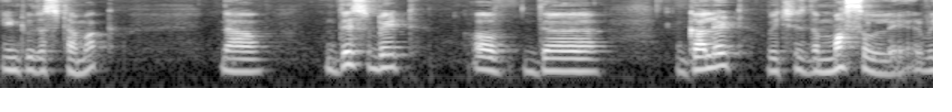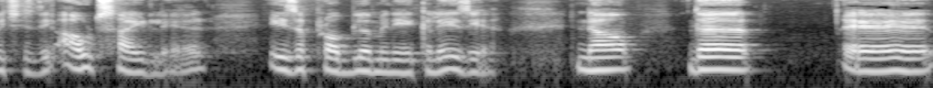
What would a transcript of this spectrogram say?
into the stomach. Now this bit of the gullet, which is the muscle layer, which is the outside layer, is a problem in achalasia. Now, the uh,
